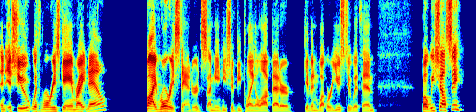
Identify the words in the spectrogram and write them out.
an issue with Rory's game right now by Rory's standards. I mean, he should be playing a lot better given what we're used to with him. But we shall see.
